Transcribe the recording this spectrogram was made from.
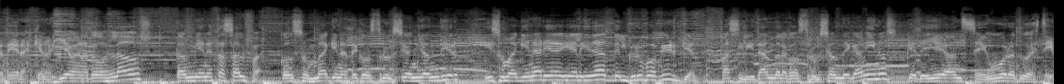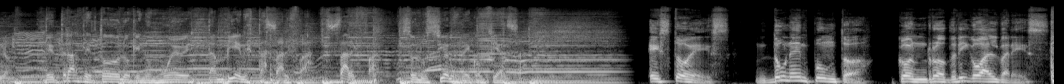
carreteras que nos llevan a todos lados, también está Salfa, con sus máquinas de construcción John Deere y su maquinaria de vialidad del grupo Virgin, facilitando la construcción de caminos que te llevan seguro a tu destino. Detrás de todo lo que nos mueve, también está Salfa. Salfa, soluciones de confianza. Esto es Duna en Punto, con Rodrigo Álvarez.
